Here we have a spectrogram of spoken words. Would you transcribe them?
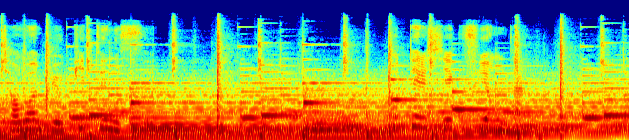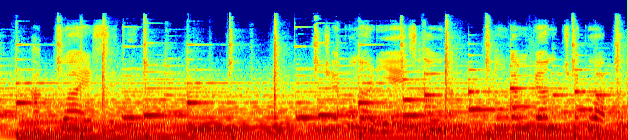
정원뷰 피트니스, 호텔식 수영장, 아쿠아 헬스 등. 최고 넓이의 사우나, 한강변 최고 아파트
